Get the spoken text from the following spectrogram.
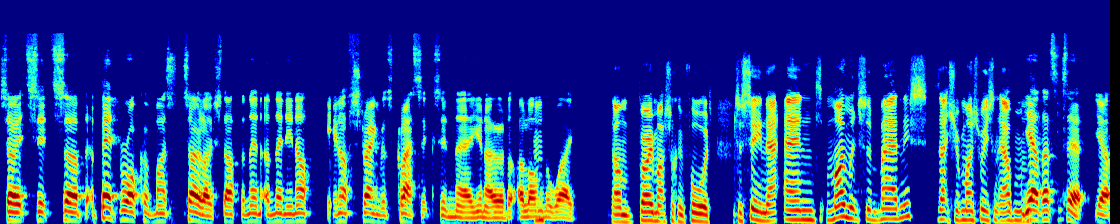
So it's it's uh, a bedrock of my solo stuff, and then and then enough enough Stranglers classics in there, you know, along Hmm. the way. I'm very much looking forward to seeing that. And Moments of Madness, that's your most recent album. Yeah, that's it. Yeah.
